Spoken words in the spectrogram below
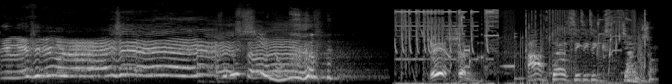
れで嬉しいことないしいの？After Six Junction.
